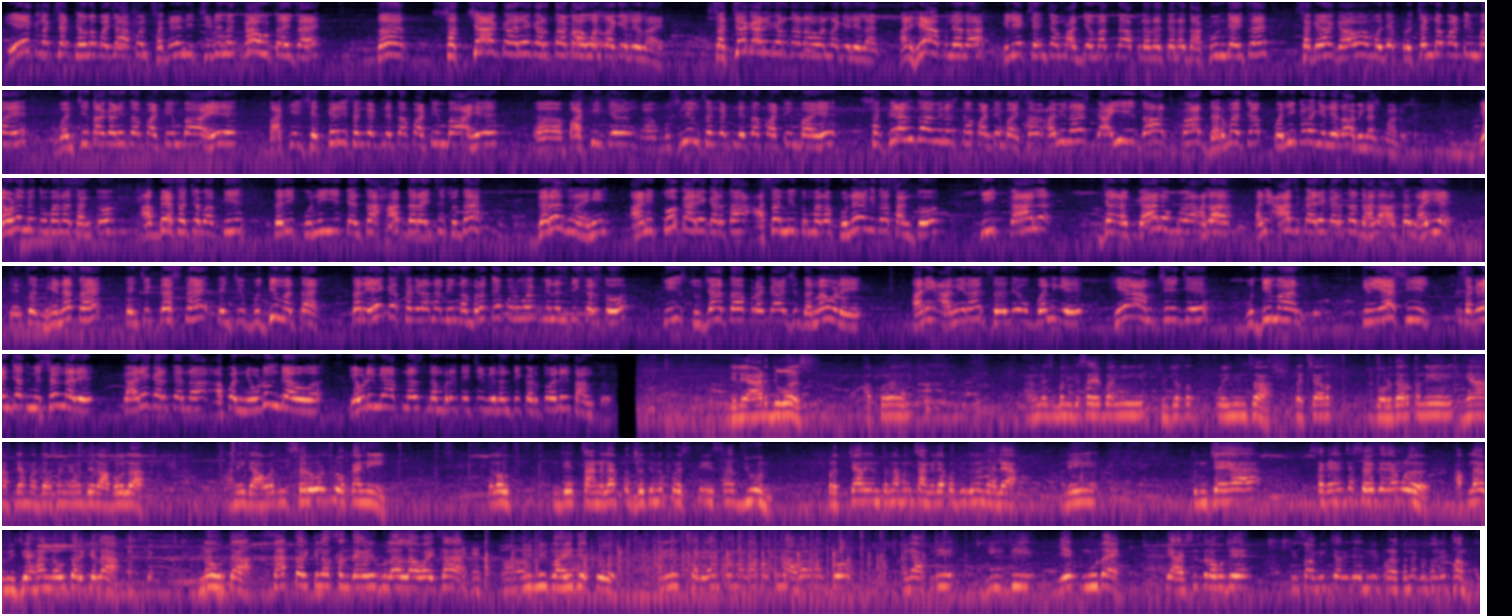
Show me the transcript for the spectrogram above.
एक लक्षात ठेवलं पाहिजे आपण सगळ्यांनी चिडीनं का उठायचं आहे? तर सच्चा कार्यकर्ता डावलला गेलेला आहे. सच्चा कार्यकर्ता डावलला गेलेला आहे. आणि हे आपल्याला इलेक्शनच्या माध्यमातून आपल्याला त्यांना दाखवून द्यायचं आहे. सगळ्या गावामध्ये प्रचंड पाठिंबा आहे. वंचित आघाडीचा पाठिंबा आहे. बाकी शेतकरी संघटनेचा पाठिंबा आहे. बाकीचे मुस्लिम संघटनेचा पाठिंबा आहे. सगळ्यांचा अविनाशना पाठिंबा आहे. अविनाश काही जात पात धर्माच्या पलीकडे गेलेला अविनाश माणूस आहे. एवढं मी तुम्हाला सांगतो. अभ्यासाच्या बाबतीत तरी कुणीही त्यांचा हात धरायची सुद्धा गरज नाही. आणि तो कार्यकर्ता असं मी तुम्हाला पुन्हा एकदा सांगतो की काल काल आला आणि आज कार्यकर्ता झाला असं नाहीये. त्यांचं मेहनत आहे त्यांची कष्ट आहे त्यांची बुद्धिमत्ता आहे. तर एकच सगळ्यांना मी नम्रतेपूर्वक विनंती करतो की सुजाता प्रकाश दनवडे आणि अविनाश सहदेव बनगे हे आमचे जे बुद्धिमान क्रियाशील सगळ्यांच्यात मिसळणारे कार्यकर्त्यांना आपण निवडून द्यावं एवढी मी आपणास नम्रतेची विनंती करतो आणि थांबतो. गेले आठ दिवस आपण अविनाश बनके साहेब आणि सुजाता वहिनींचा प्रचार जोरदारपणे ह्या आपल्या मतदारसंघामध्ये राबवला. आणि गावातील सर्वच लोकांनी त्याला म्हणजे चांगल्या पद्धतीनं प्रतिसाद देऊन प्रचार यंत्रणा पण चांगल्या पद्धतीनं झाल्या. आणि तुमच्या या सगळ्यांच्या सहकार्यामुळं आपला विजय हा नऊ तारखेला नव्हता सात तारखेला संध्याकाळी गुलाल लावायचा ही मी ग्वाही देतो. आणि सगळ्यांचा मनापासून आभार मानतो. आणि आपली ही जी एक मूड आहे. ती अशीच राहू दे ही स्वामींच्या चरणी प्रार्थना करतो आणि थांबतो.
